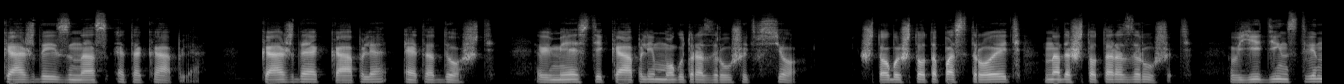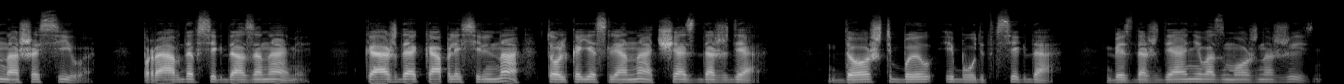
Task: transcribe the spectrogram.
Каждый из нас — это капля. Каждая капля — это дождь. Вместе капли могут разрушить все. Чтобы что-то построить, надо что-то разрушить. В единстве наша сила — Правда всегда за нами. Каждая капля сильна, только если она часть дождя. Дождь был и будет всегда. Без дождя невозможна жизнь.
